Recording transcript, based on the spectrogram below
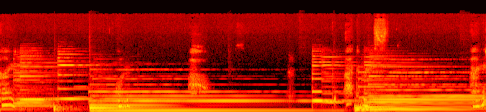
ein und aus. Du atmest ein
